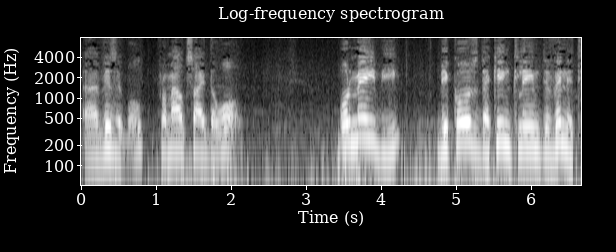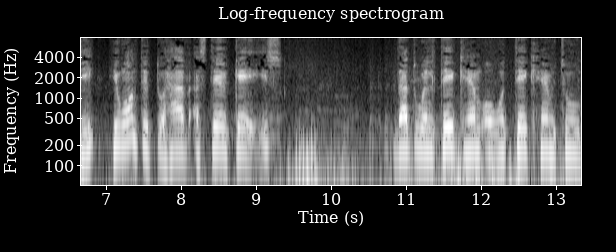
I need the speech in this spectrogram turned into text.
uh, visible from outside the wall. Or maybe because the king claimed divinity, he wanted to have a staircase that will take him or would take him to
